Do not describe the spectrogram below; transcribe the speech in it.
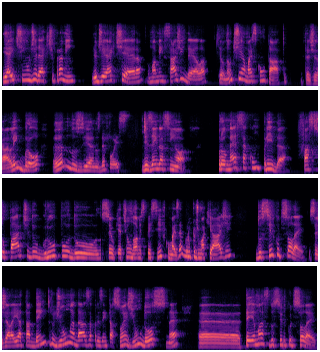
E aí tinha um direct para mim. E o direct era uma mensagem dela, que eu não tinha mais contato, ela lembrou anos e anos depois, dizendo assim: ó, promessa cumprida. Faço parte do grupo do, não sei o que, tinha um nome específico, mas é grupo de maquiagem do Circo de Soleil. Ou seja, ela ia estar dentro de uma das apresentações, de um dos né, é, temas do Circo de Soleil.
